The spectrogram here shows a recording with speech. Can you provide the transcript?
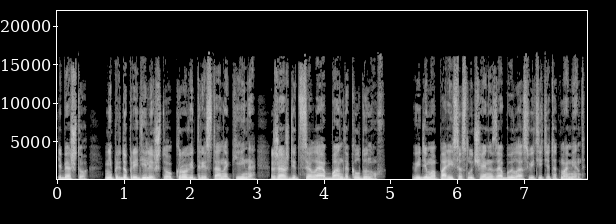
«Тебя что, не предупредили, что крови Тристана Кейна жаждет целая банда колдунов?» Видимо, Париса случайно забыла осветить этот момент.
